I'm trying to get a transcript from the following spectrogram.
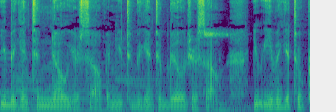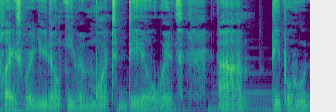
you begin to know yourself and you to begin to build yourself. You even get to a place where you don't even want to deal with um, people who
